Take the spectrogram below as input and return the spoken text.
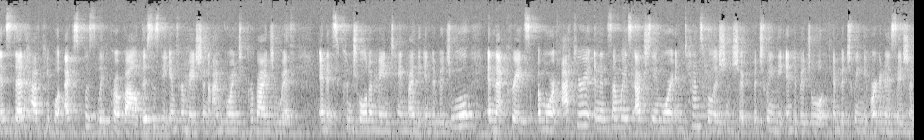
Instead, have people explicitly profile, this is the information I'm going to provide you with and it's controlled and maintained by the individual, and that creates a more accurate and in some ways actually a more intense relationship between the individual and between the organization,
